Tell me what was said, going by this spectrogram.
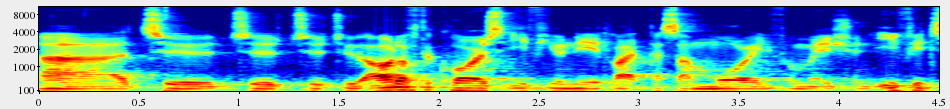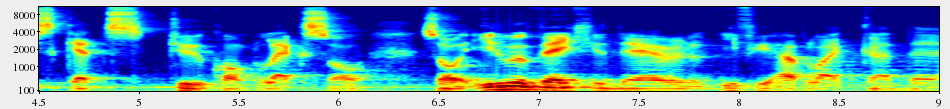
uh, to, to, to, to out of the course if you need like some more information if it gets too complex so so it will take you there if you have like uh, the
